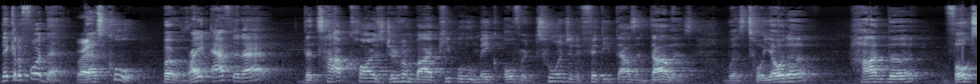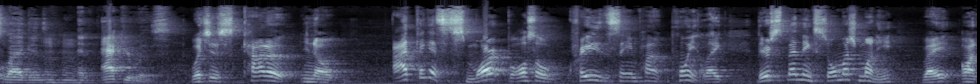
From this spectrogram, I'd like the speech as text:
they can afford that. Right. That's cool. But right after that, the top cars driven by people who make over two hundred and fifty thousand dollars was Toyota, Honda, Volkswagens, Mm-hmm. and Acuras. which is kind of you know i think it's smart but also crazy at the same point like they're spending so much money right on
